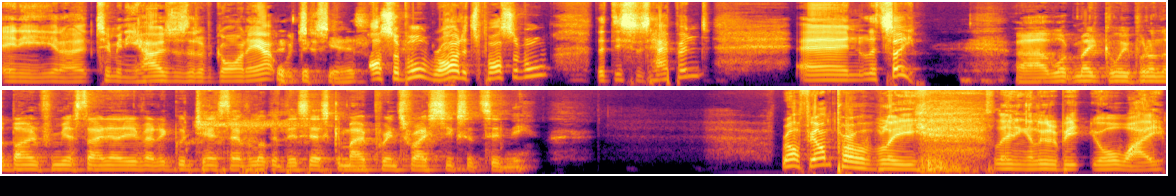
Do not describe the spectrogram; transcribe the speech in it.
any, you know, too many hoses that have gone out, which is Yes. possible, right? It's possible that this has happened. And let's see. Uh, what meat can we put on the bone from yesterday? Now that you've had a good chance to have a look at this Eskimo Prince race six at Sydney. Ralphy, I'm probably leaning a little bit your way.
